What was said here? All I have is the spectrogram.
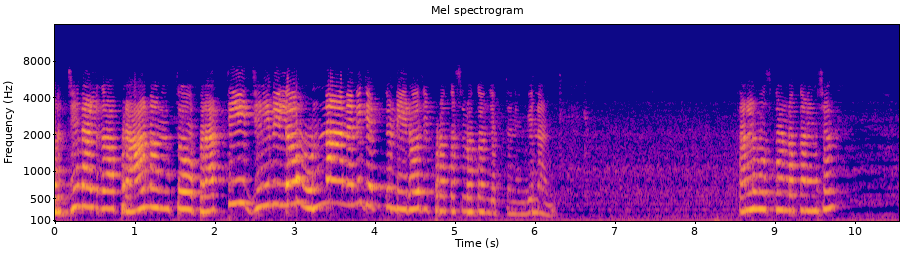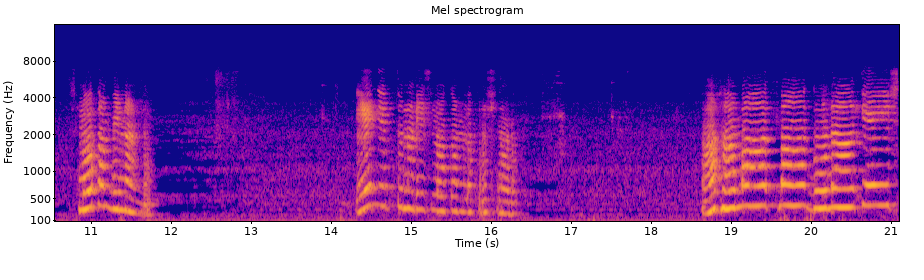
ఒరిజినల్గా ప్రాణంతో ప్రతి జీవిలో ఉన్నానని చెప్తుండే. ఈ రోజు ఇప్పుడు ఒక శ్లోకం చెప్తాను నేను వినండి. కళ్ళు మూసుకోండి ఒక్క నిమిషం. శ్లోకం వినండి. ఏం చెప్తున్నాడు ఈ శ్లోకంలో కృష్ణుడు? అహమాత్మా గుణాకేశ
